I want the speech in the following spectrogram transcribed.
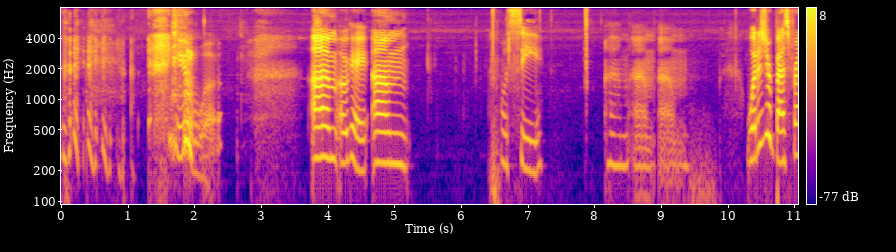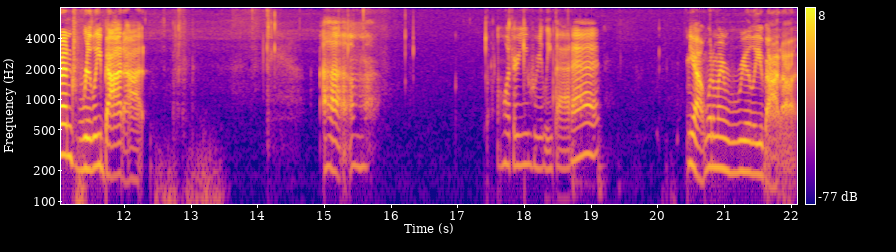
Ew. Um, okay. Um let's see. Um um um what is your best friend really bad at? um, what are you really bad at? Yeah, what am I really bad at?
